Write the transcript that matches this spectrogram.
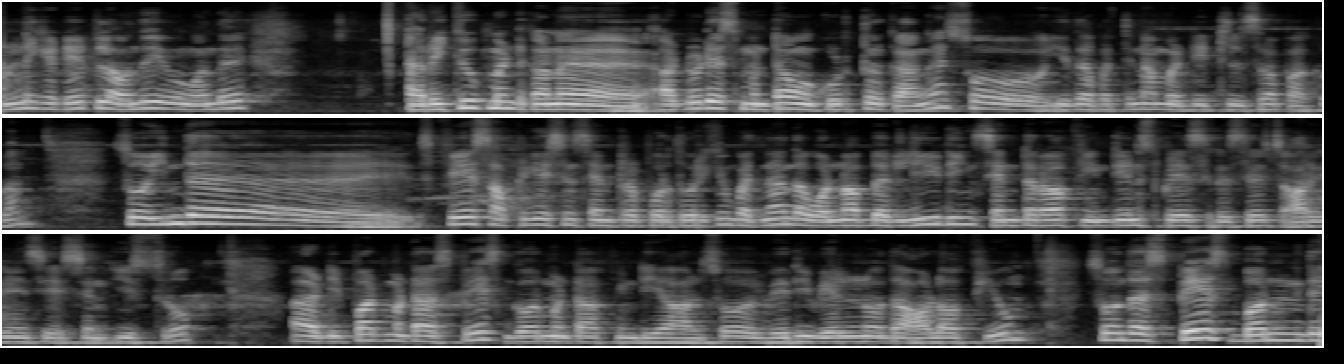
அன்றைக்கி டேட்டில் வந்து இவங்க வந்து ரிக்யூப்மெண்ட்டுக்கான அட்வர்டைஸ்மெண்ட்டை அவங்க கொடுத்துருக்காங்க ஸோ இதை பற்றி நம்ம டீட்டெயில்ஸ்லாம் பார்க்கலாம் ஸோ இந்த ஸ்பேஸ் அப்ளிகேஷன் சென்டரை பொறுத்த வரைக்கும் பார்த்திங்கன்னா இந்த one of the leading centre of Indian space research organisation ISRO department of space government of India also very well know the all of you so இந்த ஸ்பேஸ் பர்ன் இந்த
